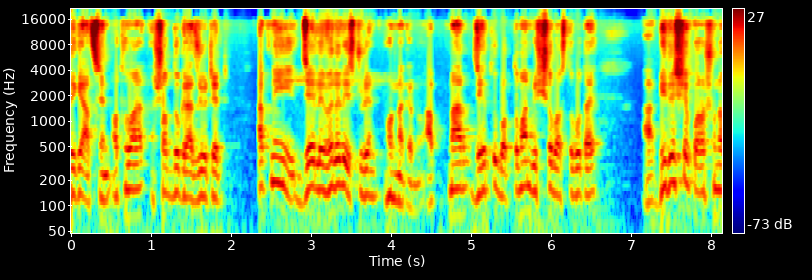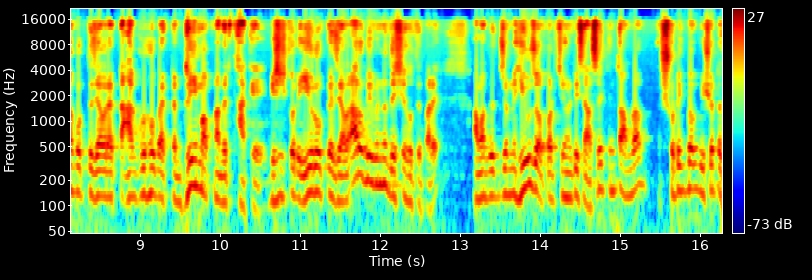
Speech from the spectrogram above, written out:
দিকে আছেন অথবা সদ্য গ্রাজুয়েটেড আপনি যে লেভেলের স্টুডেন্ট হন না কেন, আপনার যেহেতু বর্তমান বিশ্ব বাস্তবতায় বিদেশে পড়াশোনা করতে যাওয়ার একটা আগ্রহ বা একটা ড্রিম আপনাদের থাকে, বিশেষ করে ইউরোপে যাওয়ার আরও বিভিন্ন দেশে হতে পারে। আমাদের জন্য হিউজ অপরচুনিটিস আছে, কিন্তু আমরা সঠিকভাবে বিষয়টা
